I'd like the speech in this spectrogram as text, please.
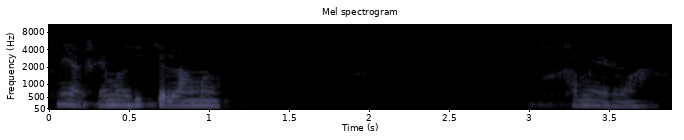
ไม่อยากใช้มือที่เกียจล้างมือคำไหนดีวะ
